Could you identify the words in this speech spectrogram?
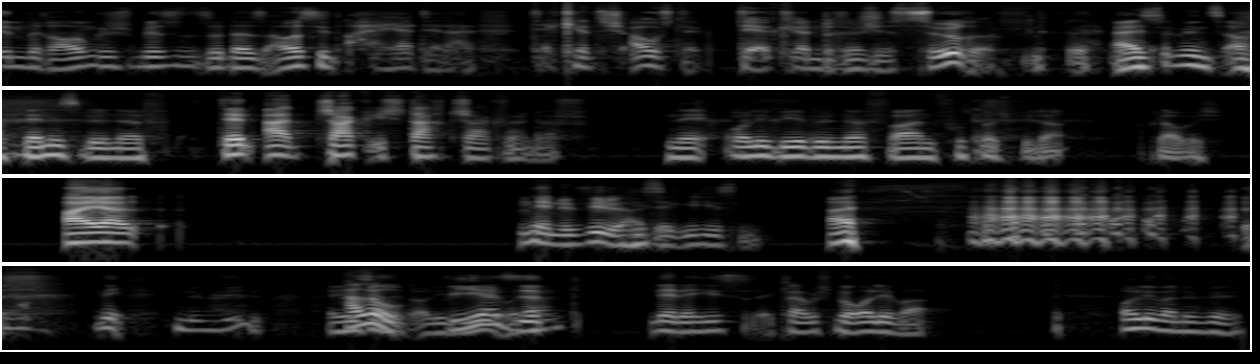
in den Raum geschmissen, sodass es aussieht, ah ja, der, der kennt sich aus, der, der kennt Regisseure. Er ist übrigens auch Dennis Villeneuve. Denn, ah, Jacques, ich dachte Jacques Villeneuve. Nee, Olivier Villeneuve war ein Fußballspieler, glaube ich. Ah ja. Nee, Neuville hat er gehießen. Ah, Nee. Ja Hallo, Olivier, wir oder? sind. Nee, der hieß, glaube ich, nur Oliver. Oliver Neuville.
